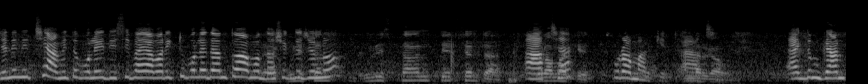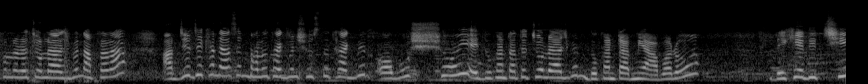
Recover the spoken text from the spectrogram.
জেনে নিচ্ছি। আমি তো বলেই দিছি ভাই আবার একটু বলে দেন তো আমার দর্শকদের জন্য। আচ্ছা পুরা মার্কেট আচ্ছা। একদম গ্রাউন্ড ফ্লোরে চলে আসবেন আপনারা। আর যে যেখানে আছেন ভালো থাকবেন সুস্থ থাকবেন। অবশ্যই এই দোকানটাতে চলে আসবেন। দোকানটা আমি আবারও দেখিয়ে দিচ্ছি।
